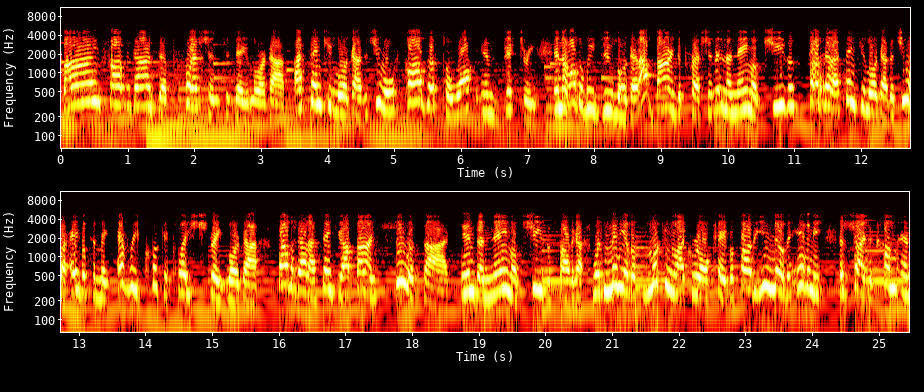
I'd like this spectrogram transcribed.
bind, Father God, depression today, Lord God. I thank you, Lord God, that you will cause us to walk in victory in all that we do, Lord God. I bind depression in the name of Jesus. Father God, I thank you, Lord God, that you are able to make every crooked place straight, Lord God. Father God, I thank you. I bind suicide in the name of Jesus, Father God, with many of us looking like we're okay. But Father, you know the enemy has tried to come and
